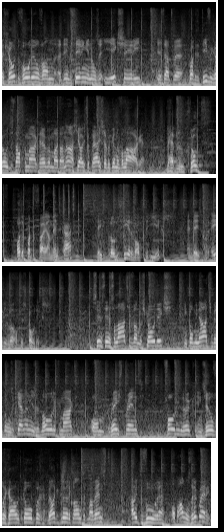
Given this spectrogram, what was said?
Het grote voordeel van de investering in onze iX-serie is dat we kwalitatief een grote stap gemaakt hebben, maar daarnaast juist de prijs hebben kunnen verlagen. We hebben een groot orderportefeuille aan wenskaarten. Deze produceren we op de iX en deze veredelen we op de Scodix. Sinds de installatie van de Scodix in combinatie met onze Canon is het mogelijk gemaakt om raceprint, foliedruk in zilver, goud, koper, welke kleur de klant ook maar wenst, uit te voeren op al ons drukwerk.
